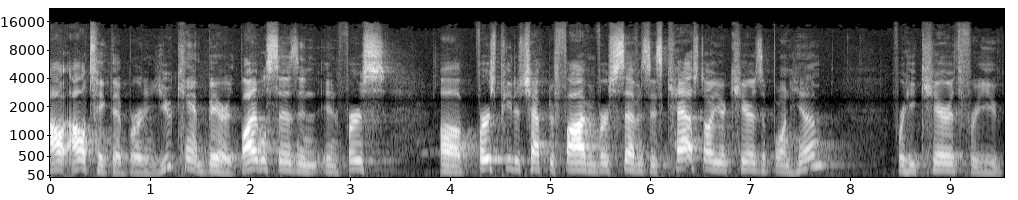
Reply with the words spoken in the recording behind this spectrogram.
I'll, I'll take that burden. You can't bear it. The Bible says in, in first, uh, 1 Peter chapter 5 and verse 7 says, Cast all your cares upon him, for he careth for you.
